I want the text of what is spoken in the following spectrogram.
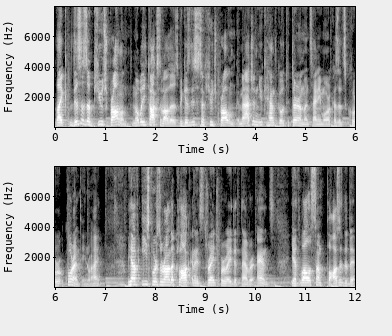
Like, this is a huge problem. Nobody talks about this because this is a huge problem. Imagine you can't go to tournaments anymore because it's quarantine, right? We have esports around the clock and it's strange parade that never ends. Yet while some posit that the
